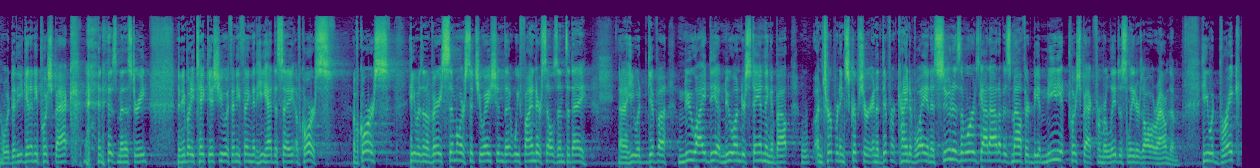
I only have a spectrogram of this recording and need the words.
Or did he get any pushback in his ministry? Did anybody take issue with anything that he had to say? Of course. Of course. He was in a very similar situation that we find ourselves in today. Uh, he would give a new idea, a new understanding about interpreting Scripture in a different kind of way. And as soon as the words got out of his mouth, there'd be immediate pushback from religious leaders all around him. He would break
